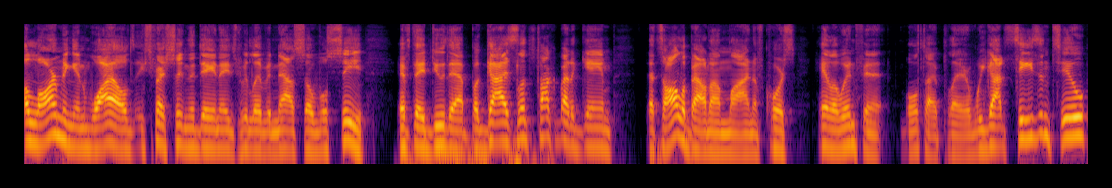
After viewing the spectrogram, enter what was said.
alarming and wild, especially in the day and age we live in now. So we'll see if they do that. But guys, let's talk about a game that's all about online. Of course, Halo Infinite multiplayer. We got season two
